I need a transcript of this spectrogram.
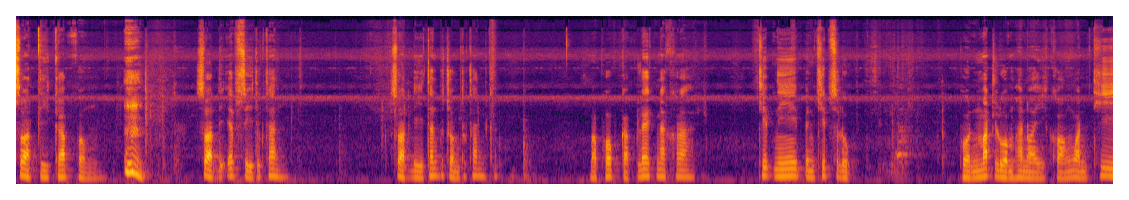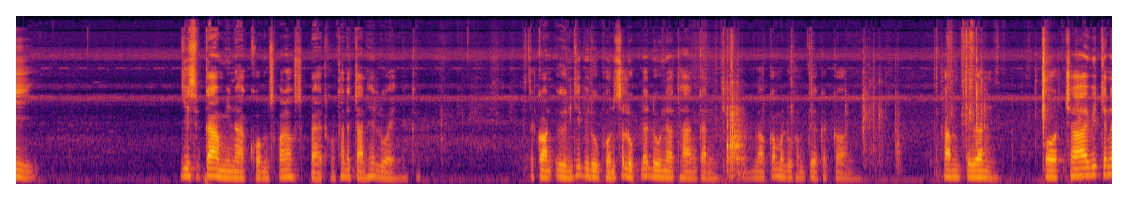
สวัสดีครับผม สวัสดี FC ทุกท่าน สวัสดีท่านผู้ชมทุกท่านครับ มาพบกับเลขนักราชคลิปนี้เป็นคลิปสรุป ผลมัดรวมฮานอยของวันที่ 29 มีนาคม2568ของท่านอาจารย์ให้รวยนะครับ แต่ก่อนอื่นที่ไปดูผลสรุปและดูแนวทางกัน เราก็มาดูคำเตือนกันก่อนคำเตือน โปรดใช้วิจารณ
